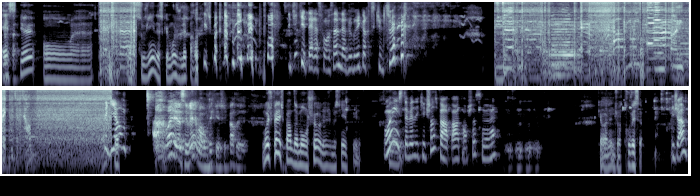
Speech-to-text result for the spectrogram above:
est-ce que on, euh, on se souvient de ce que moi je voulais parler? Je me rappelle même pas. C'est qui qui était responsable de la rubrique horticulture? C'est Guillaume! Ah, ouais, c'est vrai, on voulait que je parle de. Moi, je fais, je parle de mon chat, là, je me souviens plus. là. Oui, si t'avais quelque chose par rapport à ton chat, c'est vrai. Caroline, je vais retrouver ça. Jacques,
